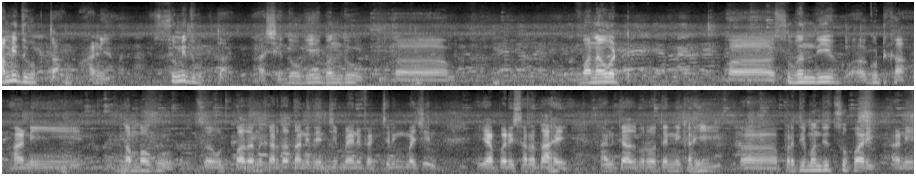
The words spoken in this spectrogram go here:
अमित गुप्ता आणि सुमित गुप्ता असे दोघेही बंधू बनावट सुगंधी गुटखा आणि तंबाखूचं उत्पादन करतात आणि त्यांची मॅन्युफॅक्चरिंग मशीन या परिसरात आहे आणि त्याचबरोबर त्यांनी काही प्रतिबंधित सुपारी आणि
